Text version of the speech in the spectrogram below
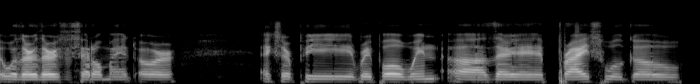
whether there's a settlement or XRP Ripple win, uh, the price will go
